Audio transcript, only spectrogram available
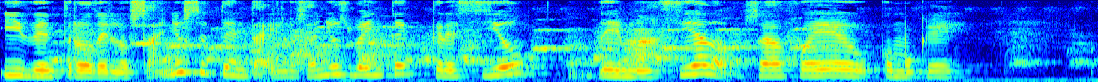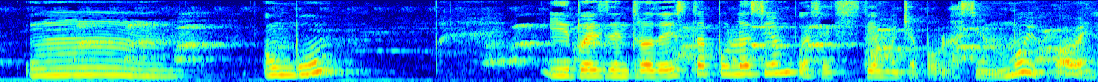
y dentro de los años 70 y los años 20 creció demasiado, o sea, fue como que un, un boom y pues dentro de esta población pues existía mucha población muy joven.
